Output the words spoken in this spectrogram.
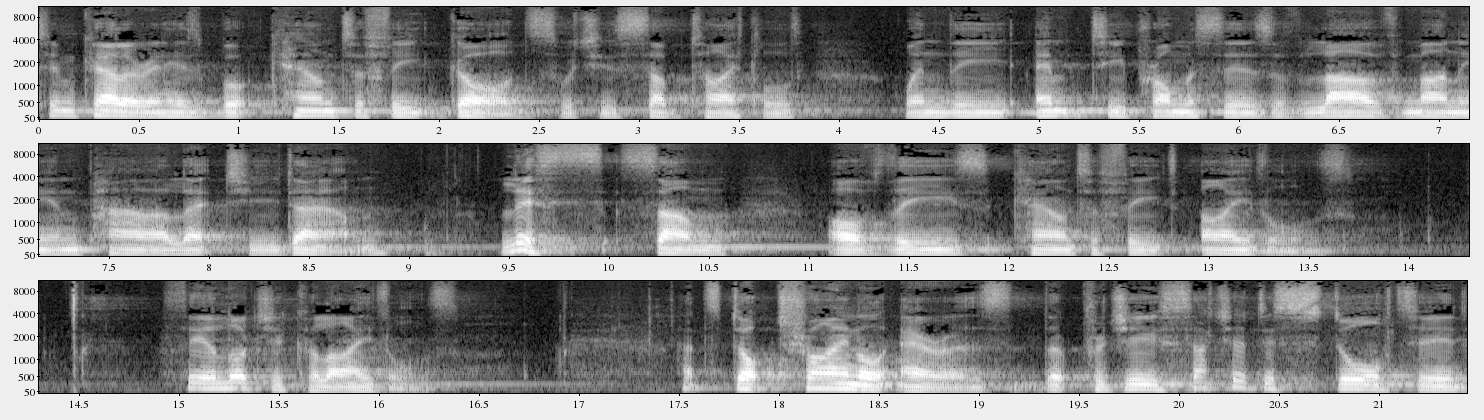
Tim Keller, in his book Counterfeit Gods, which is subtitled When the Empty Promises of Love, Money, and Power Let You Down, lists some of these counterfeit idols. Theological idols. That's doctrinal errors that produce such a distorted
